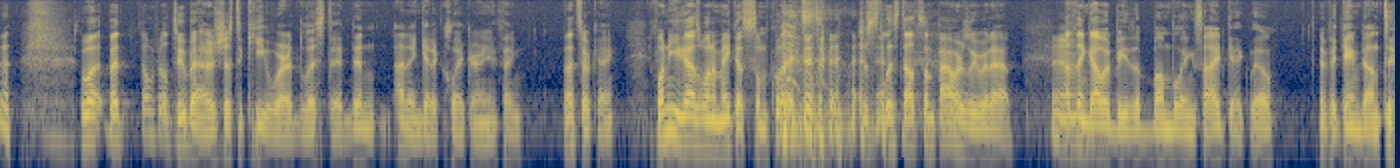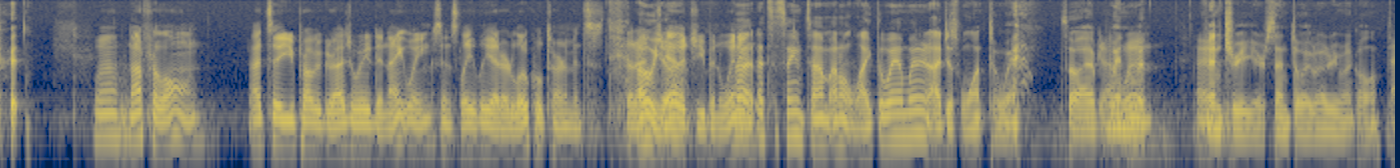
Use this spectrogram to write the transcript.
well, but don't feel too bad. It was just a keyword listed. Didn't I didn't get a click or anything. That's okay. If one of you guys want to make us some clicks, just list out some powers we would have. I think I would be the bumbling sidekick, though, if it came down to it. Well, not for long. I'd say you probably graduated to Nightwing since lately at our local tournaments that I Oh, yeah. judge, you've been winning. But at the same time, I don't like the way I'm winning. I just want to win. So I win, win. with I- Ventry or Centoid, whatever you want to call him. Nah,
